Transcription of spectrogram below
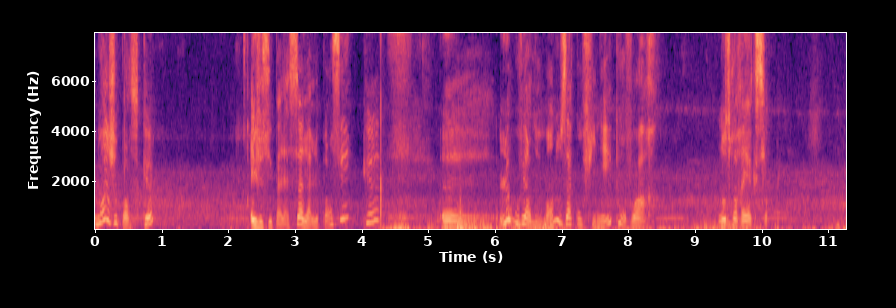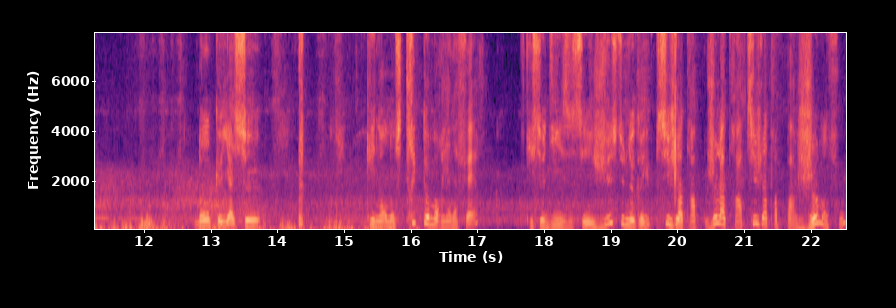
moi, je pense que, et je ne suis pas la seule à le penser, que euh, le gouvernement nous a confinés pour voir notre réaction. Donc il y a ceux qui n'en ont strictement rien à faire, qui se disent c'est juste une grippe, si je l'attrape, je l'attrape, si je l'attrape pas, je m'en fous,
